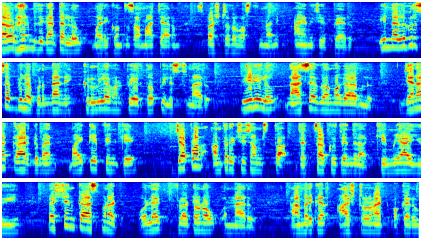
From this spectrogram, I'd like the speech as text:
నలభై ఎనిమిది గంటల్లో మరికొంత సమాచారం స్పష్టత వస్తుందని ఆయన చెప్పారు. ఈ నలుగురు సభ్యుల బృందాన్ని క్రూ లెవెన్ పేరుతో పిలుస్తున్నారు. వీరిలో నాసా వ్యోమగాములు జనా కార్డ్మ్యాన్ మైకే ఫిన్కే జపాన్ అంతరిక్ష సంస్థ జక్సాకు చెందిన Kimiya Yui Russian cosmonaut Oleg Platonov ఉన్నారు. అమెరికన్ ఆస్ట్రోనాట్ ఒకరు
